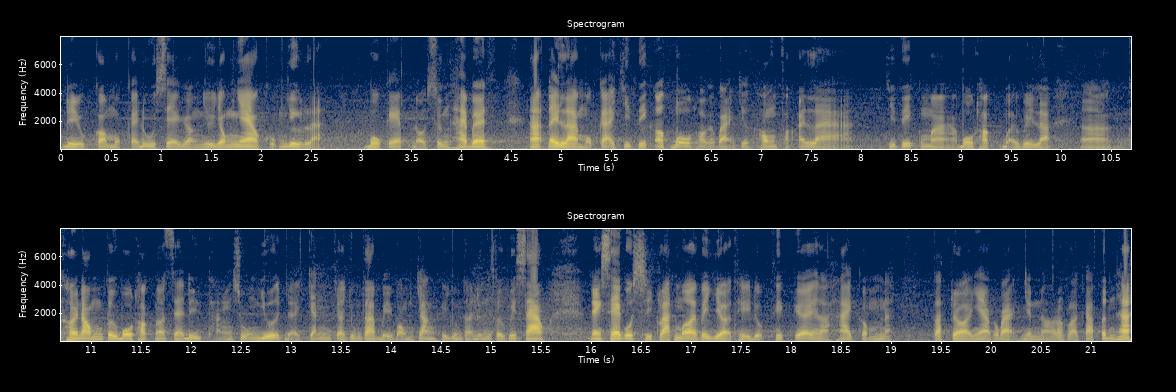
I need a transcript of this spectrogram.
đều có một cái đuôi xe gần như giống nhau cũng như là bô kép đổi xứng hai bên. À, đây là một cái chi tiết ốp thôi các bạn chứ không phải là chi tiết mà bô thật bởi vì là à, hơi nóng từ bô thật nó sẽ đi thẳng xuống dưới để tránh cho chúng ta bị bỏng chân khi chúng ta đứng từ phía sau. Đèn xe của C-Class mới bây giờ thì được thiết kế là hai cụm nè. Tách rời nhau các bạn nhìn nó rất là cá tính ha.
